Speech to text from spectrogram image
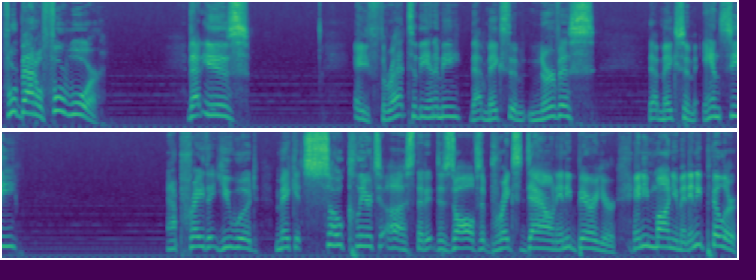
for battle, for war that is a threat to the enemy, that makes him nervous, that makes him antsy. And I pray that you would make it so clear to us that it dissolves, it breaks down any barrier, any monument, any pillar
